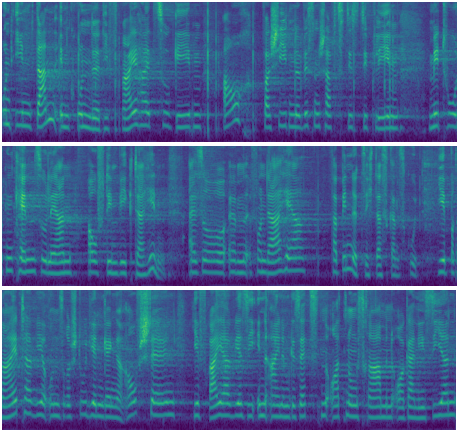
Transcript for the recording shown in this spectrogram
und ihnen dann im Grunde die Freiheit zu geben, auch verschiedene Wissenschaftsdisziplinen, Methoden kennenzulernen auf dem Weg dahin. Also ähm, von daher verbindet sich das ganz gut. Je breiter wir unsere Studiengänge aufstellen, je freier wir sie in einem gesetzten Ordnungsrahmen organisieren,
